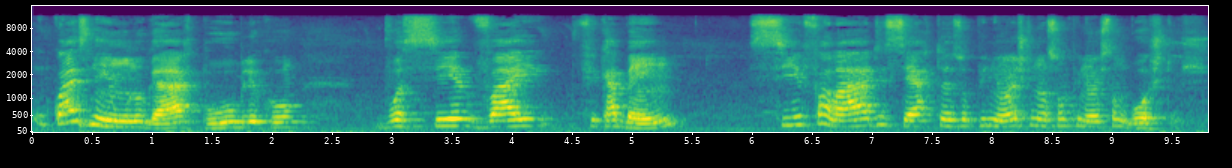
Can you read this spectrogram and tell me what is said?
em quase nenhum lugar público você vai ficar bem se falar de certas opiniões que não são opiniões, são gostos.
